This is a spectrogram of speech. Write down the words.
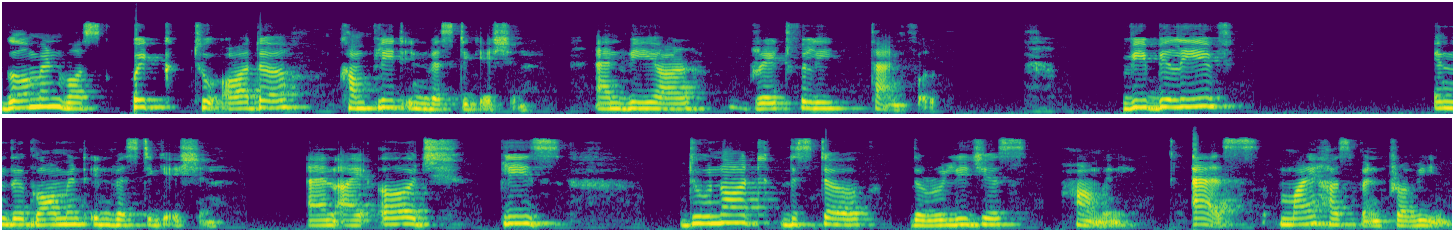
Government was quick to order complete investigation and we are gratefully thankful. We believe in the government investigation and I urge please do not disturb the religious harmony as my husband Praveen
